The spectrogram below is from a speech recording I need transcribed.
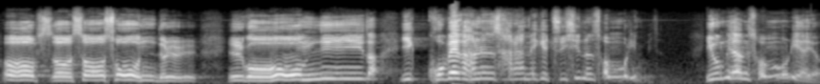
없어서 손 들고 옵니다. 이 고백하는 사람에게 주시는 선물입니다. 이건 그냥 선물이에요.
